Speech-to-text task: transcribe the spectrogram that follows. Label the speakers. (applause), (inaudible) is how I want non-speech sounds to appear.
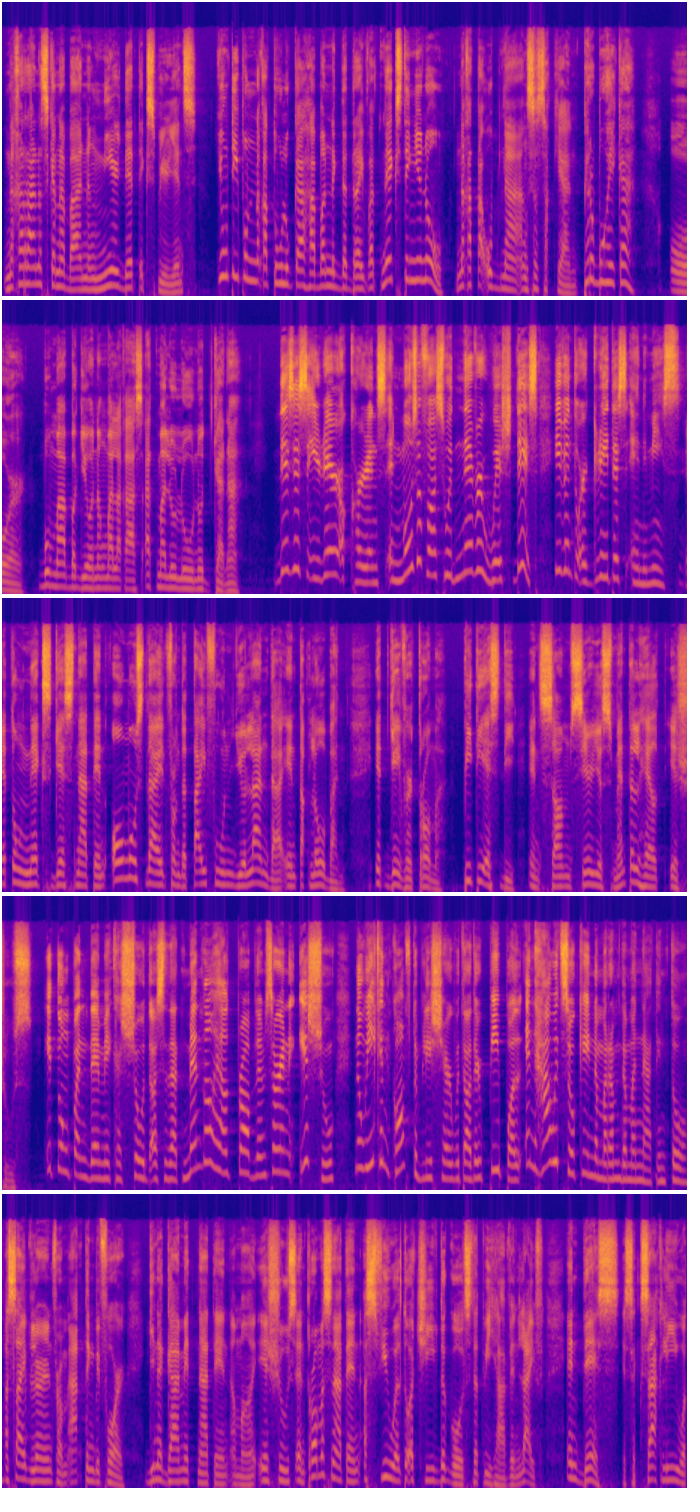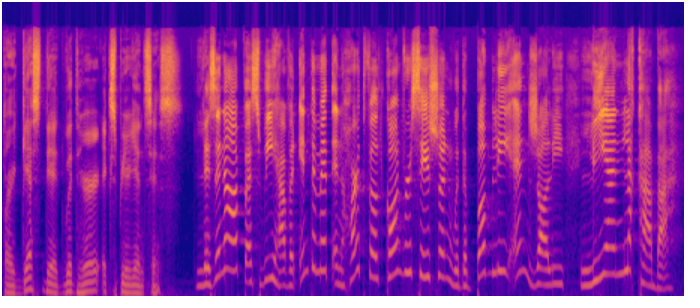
Speaker 1: Nakaranas ka na ba ng near-death experience? Yung tipong nakatulog ka habang nagda-drive at next thing you know, nakataob na ang sasakyan pero buhay ka. Or bumabagyo ng malakas at malulunod ka na.
Speaker 2: This is a rare occurrence and most of us would never wish this, even to our greatest enemies.
Speaker 1: Itong next guest natin almost died from the typhoon Yolanda in Tacloban. It gave her trauma, PTSD, and some serious mental health issues.
Speaker 2: Itong pandemic has showed us that mental health problems are an issue na we can comfortably share with other people and how it's okay na maramdaman natin to.
Speaker 1: As I've learned from acting before, ginagamit natin ang mga issues and traumas natin as fuel to achieve the goals that we have in life. And this is exactly what our guest did with her experiences.
Speaker 2: Listen up as we have an intimate and heartfelt conversation with the bubbly and jolly Lian Lakaba.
